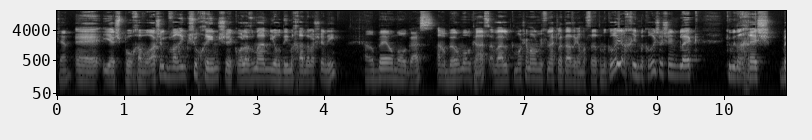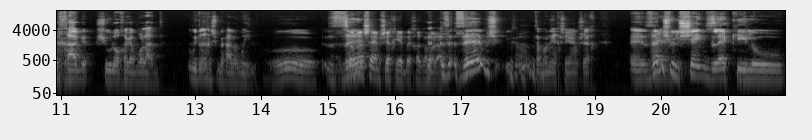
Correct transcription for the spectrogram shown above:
כן. אה, יש פה חבורה של גברים קשוחים שכל הזמן יורדים אחד על השני. הרבה הומור גס. הרבה הומור גס אבל כמו שאמרנו לפני הקלטה זה גם הסרט המקורי הכי מקורי של שיין בלק כי הוא מתרחש בחג שהוא לא חג המולד. הוא מתרחש בהלואוין. או, זה- זה אומר שההמשך יהיה בחג המולד. זה, אתה מניח שיהיה המשך. אה, זה אה. בשביל שיין בלק כאילו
